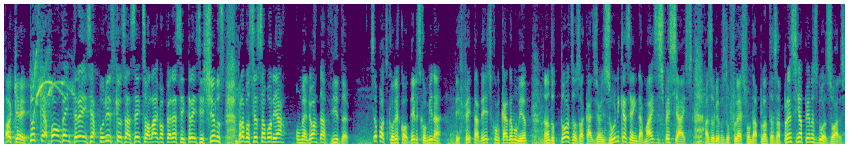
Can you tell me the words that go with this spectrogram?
Ok, tudo que é bom vem três e é por isso que os azeites Olive oferecem três estilos para você saborear o melhor da vida. Você pode escolher qual deles combina perfeitamente com cada momento, dando todas as ocasiões únicas e ainda mais especiais. As olivas do Flash vão dar plantas à prensa em apenas duas horas,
